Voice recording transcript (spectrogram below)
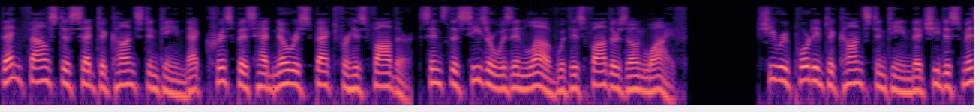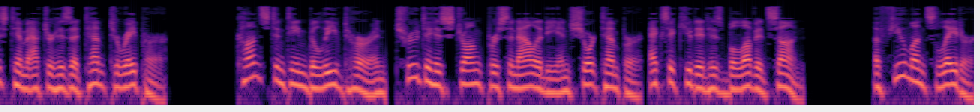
Then Fausta said to Constantine that Crispus had no respect for his father, since the Caesar was in love with his father's own wife. She reported to Constantine that she dismissed him after his attempt to rape her. Constantine believed her and, true to his strong personality and short temper, executed his beloved son. A few months later,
